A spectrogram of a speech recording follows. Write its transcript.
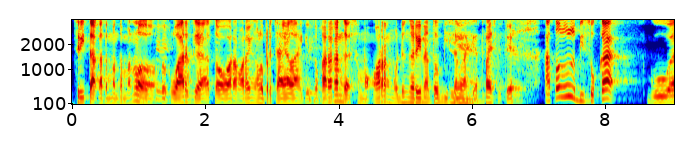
cerita ke teman-teman lo, ke keluarga atau orang-orang yang lo percaya lah gitu? Karena kan nggak semua orang mau dengerin atau bisa Iya. ngasih advice gitu ya. Atau lo lebih suka gue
